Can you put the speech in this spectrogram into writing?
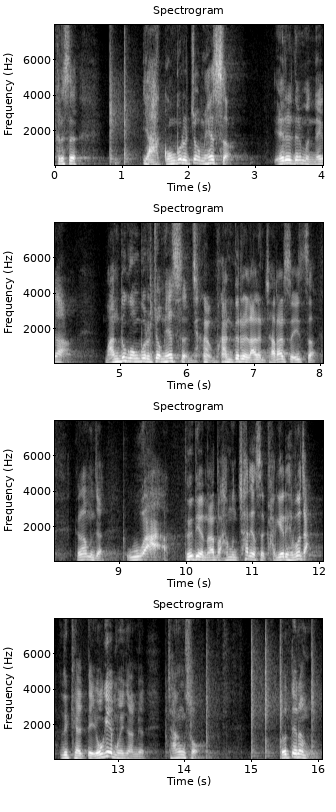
그래서 야 공부를 좀 했어. 예를 들면 내가 만두 공부를 좀 했어. 자, 만두를 나는 잘할 수 있어. 그러면 이제 우와 드디어 나도 한번 차려서 가게를 해보자. 이렇게 할때 요게 뭐냐면 장소. 이때는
